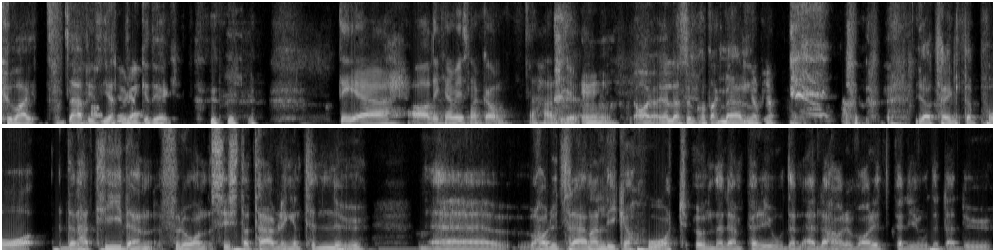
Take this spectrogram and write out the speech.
Kuwait. Där finns ja, jättemycket deg. det, ja, det kan vi snacka om. Herregud. Mm. Ja, ja, jag läser kontakt. Men, jag tänkte på den här tiden från sista tävlingen till nu. Eh, har du tränat lika hårt under den perioden eller har det varit perioder där du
